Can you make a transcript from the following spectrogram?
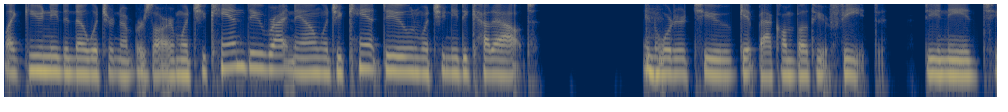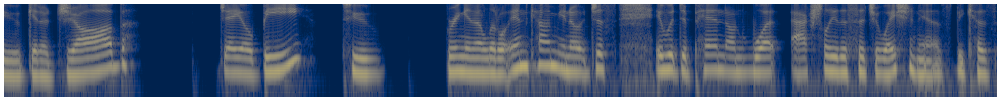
Like you need to know what your numbers are and what you can do right now and what you can't do and what you need to cut out in Mhm. order to get back on both of your feet. Do you need to get a job, JOB, to bring in a little income? You know, it just it would depend on what actually the situation is because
